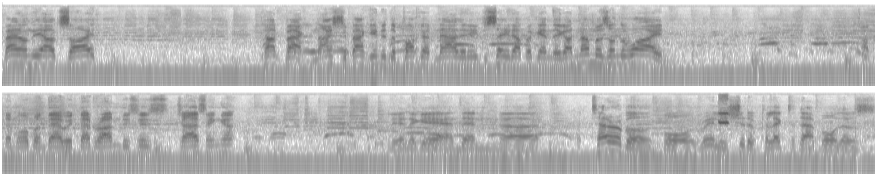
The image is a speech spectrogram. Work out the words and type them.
Man on the outside. Cut back, nicely back into the pocket. Now they need to set it up again. They got numbers on the wide. Cut them open there with that run. This is Jayasinghe. Liyanage and then uh, a terrible ball. Really should have collected that ball. There was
